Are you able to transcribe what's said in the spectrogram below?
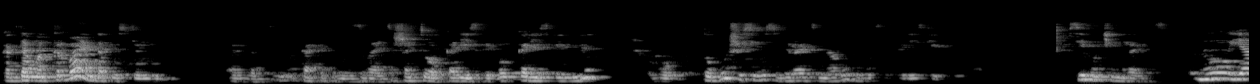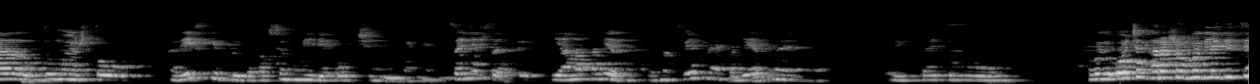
когда мы открываем, допустим, этот, как это называется, шатер корейской, корейской блюд, вот, то больше всего собирается народу возле корейских блюд. Всем очень нравится. Ну, я думаю, что корейские блюда во всем мире очень ценятся, и она полезна, разноцветная, полезная. И поэтому вы очень хорошо выглядите.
